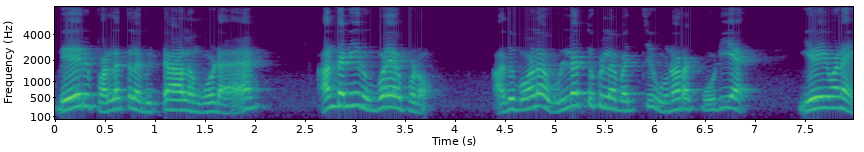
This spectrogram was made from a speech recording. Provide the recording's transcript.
வேறு பள்ளத்தில் விட்டாலும் கூட அந்த நீர் உபயோகப்படும். அதுபோல் உள்ளத்துக்குள்ளே வச்சு உணரக்கூடிய இறைவனை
